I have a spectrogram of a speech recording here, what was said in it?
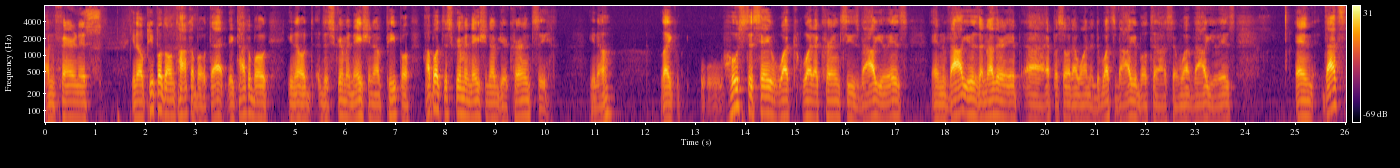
unfairness. You know, people don't talk about that. They talk about, you know, discrimination of people. How about discrimination of your currency? You know, like who's to say what what a currency's value is? And value is another uh, episode I wanted. What's valuable to us and what value is. And that's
